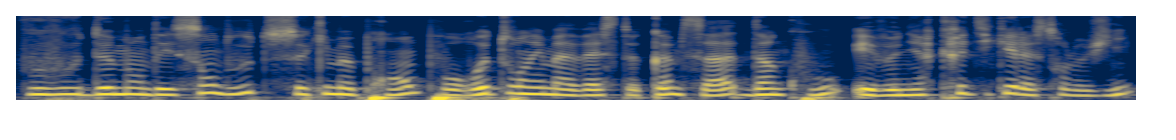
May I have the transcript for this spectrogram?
Vous vous demandez sans doute ce qui me prend pour retourner ma veste comme ça d'un coup et venir critiquer l'astrologie,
